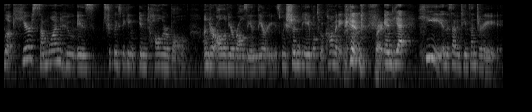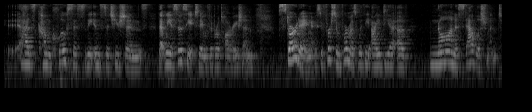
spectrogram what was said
look, here's someone who is strictly speaking intolerable under all of your Rawlsian theories. We shouldn't be able to accommodate him. Right. And yet, he, in the 17th century, has come closest to the institutions that we associate today with liberal toleration, starting, so first and foremost, with the idea of non establishment.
